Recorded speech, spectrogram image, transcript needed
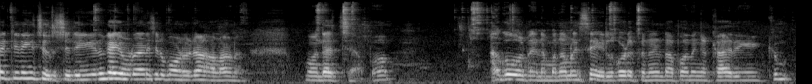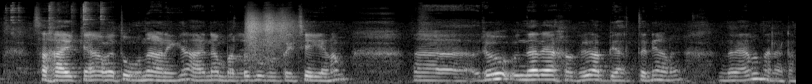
പറ്റിയില്ലെങ്കിൽ ചെറിച്ചിട്ടെങ്കിലും കൈകൊണ്ട് കാണിച്ചിട്ട് പോണ ഒരാളാണ് മോന്റെ അച്ഛൻ. അപ്പോൾ ആ ഗൂഗിൾ പേ നമ്പർ നമ്മൾ ഈ സൈഡിൽ കൊടുക്കുന്നുണ്ട്. അപ്പോൾ നിങ്ങൾക്ക് ആരെങ്കിലും സഹായിക്കാൻ തോന്നുകയാണെങ്കിൽ ആ നമ്പറിൽ ഗൂഗിൾ പേ ചെയ്യണം. ഒരു എന്താ പറയുക ഒരു അഭ്യർത്ഥനയാണ്. വേറെ ഒന്നല്ല കേട്ടോ.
